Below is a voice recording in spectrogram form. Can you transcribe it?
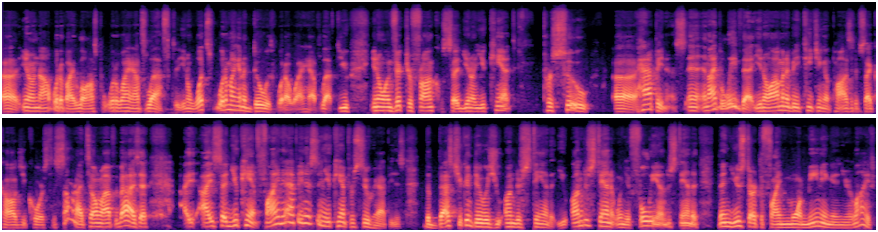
uh, you know, not what have I lost, but what do I have left? You know, what's what am I going to do with what I have left? You, you know, when Viktor Frankl said, you know, you can't pursue uh, happiness, and, and, I believe that. You know, I'm going to be teaching a positive psychology course this summer. I tell them off the bat, I said, I, I said, you can't find happiness and you can't pursue happiness. The best you can do is you understand it. You understand it when you fully understand it, then you start to find more meaning in your life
